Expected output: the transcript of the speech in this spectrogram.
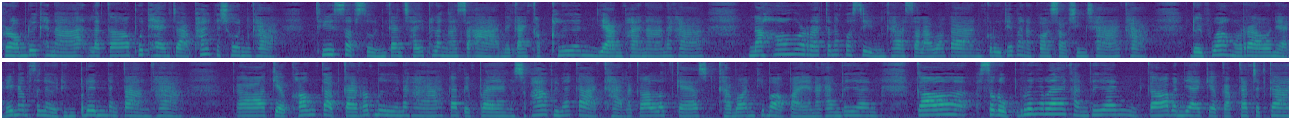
พร้อมด้วยคณะและก็ผู้แทนจากภาคเอกชนค่ะ ที่สนับสนุนการใช้พลังงานสะอาดในการขับเคลื่อนยานพาหนะนะคะณห้องรัตนโกสินทร์ค่ะสารวาการกรุงเทพมหานครเสาชิงช้าค่ะ โดยผู้ว่าของเราเนี่ยได้นำเสนอถึงประเด็นต่างๆค่ะ ก็เกี่ยวข้องกับการรับมือนะคะ การเปลี่ยนแปลงสภาพภูมิอากาศค่ะ แล้วก็ลดแก๊สคาร์บอนที่บอกไปนะคะเพื่อน ก็สรุปเรื่องแรกค่ะเพื่อน ก็บรรยายเกี่ยวกับการจัดการ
